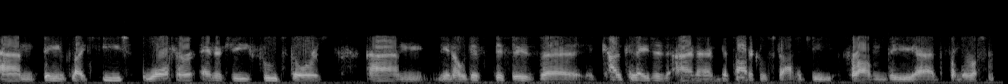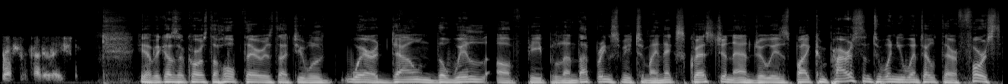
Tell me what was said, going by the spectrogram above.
um, things like heat, water, energy, food stores. Um, you know, this this is uh, calculated and a methodical strategy from the uh, from the Russian, Russian Federation. Yeah, because of course the hope there is that you will wear down the will of people, and that brings me to my next question, Andrew. Is by comparison to when you went out there first,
